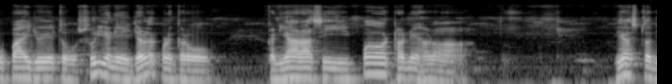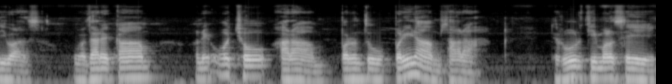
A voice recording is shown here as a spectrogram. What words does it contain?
ઉપાય જોઈએ તો સૂર્યને જળ અર્પણ કરો. કન્યા રાશિ, પઠ અને હણા. વ્યસ્ત દિવસ, વધારે કામ અને ઓછો આરામ, પરંતુ પરિણામ સારા. જરૂરથી મળશે.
